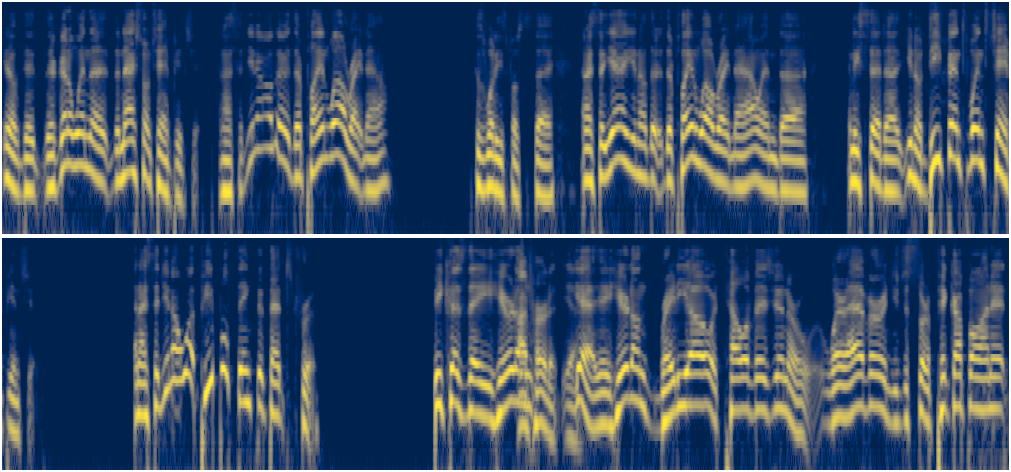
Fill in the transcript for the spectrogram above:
you know, they, they're going to win the, the national championship. And I said, you know, they're, they're playing well right now. Because what are you supposed to say? And I said, yeah, you know, they're, they're playing well right now. And, uh, and he said, uh, you know, defense wins championships. And I said, you know what? People think that that's true. Because they hear it on... I've heard it, yeah. Yeah, they hear it on radio or television or wherever, and you just sort of pick up on it,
